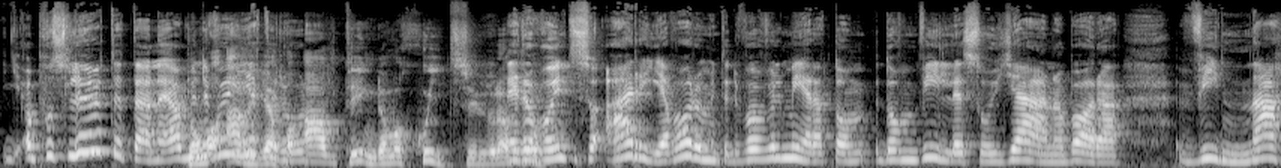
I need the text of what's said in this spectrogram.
Ja, på slutet där, ja, men De det var, var, arga på allting. De var skitsura. Nej, på de var inte så arga var de inte. Det var väl mer att de, de ville så gärna bara vinna.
